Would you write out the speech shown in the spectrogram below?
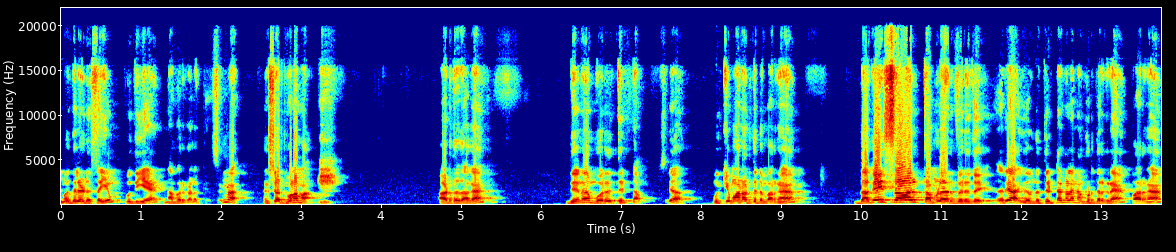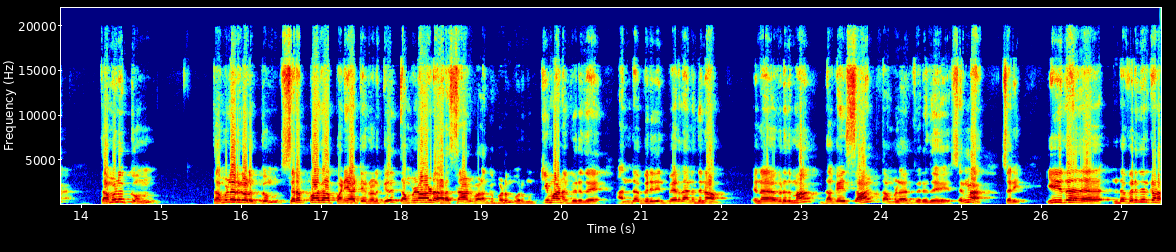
முதலீடு செய்யும் புதிய நபர்களுக்கு. சரிங்களா? நெக்ஸ்ட் அடுத்து போலாமா? அடுத்ததாக தினம் ஒரு திட்டம். சரியா? முக்கியமான ஒரு திட்டம் பாருங்க. தகைசால் தமிழர் விருது. சரியா? இது வந்து திட்டங்களை நான் கொடுத்துருக்கிறேன். பாருங்க. தமிழுக்கும் தமிழர்களுக்கும் சிறப்பாக பணியாற்றியவர்களுக்கு தமிழ்நாடு அரசால் வழங்கப்படும் ஒரு முக்கியமான விருது. அந்த விருதின் பேர் தான் என்ன என்ன விருதுமா? தகைசால் தமிழர் விருது. சரிங்களா? சரி. இத இந்த விருதிற்கான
